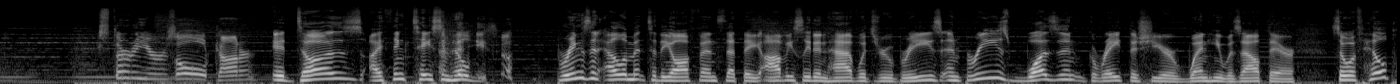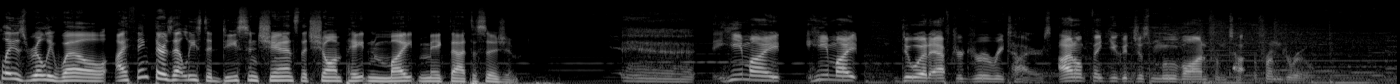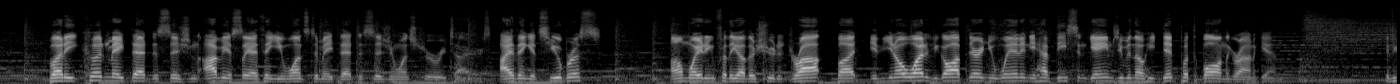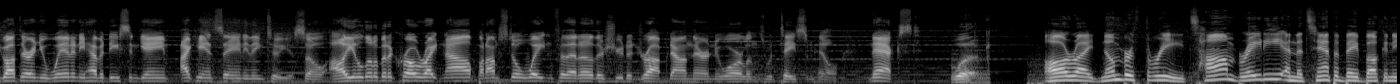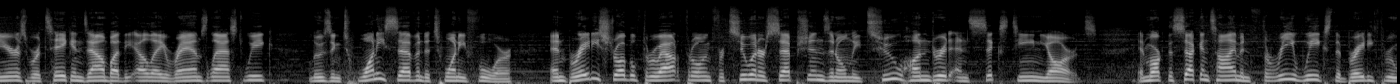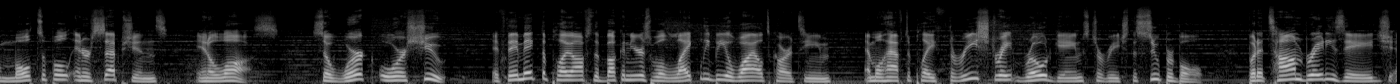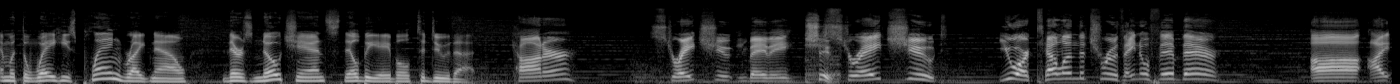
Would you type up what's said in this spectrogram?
He's 30 years old, Connor. It does. I think Taysom Hill brings an element to the offense that they obviously didn't have with Drew Brees, and Brees wasn't great this year when he was out there. So if Hill plays really well, I think there's at least a decent chance that Sean Payton might make that decision. Uh, he might he might do it after Drew retires. I don't think you could just move on from from Drew. But he could make that decision. Obviously, I think he wants to make that decision once Drew retires. I think it's hubris. I'm waiting for the other shoe to drop. But if you know what, if you go out there and you win and you have decent games, even though he did put the ball on the ground again, if you go out there and you win and you have a decent game, I can't say anything to you. So I'll eat a little bit of crow right now, but I'm still waiting for that other shoe to drop down there in New Orleans with Taysom Hill. Next. Work. All right, number three, Tom Brady and the Tampa Bay Buccaneers were taken down by the LA Rams last week, losing 27 to 24. And Brady struggled throughout, throwing for two interceptions and only 216 yards. It marked the second time in three weeks that Brady threw multiple interceptions in a loss. So work or shoot. If they make the playoffs, the Buccaneers will likely be a wild card team and will have to play three straight road games to reach the Super Bowl. But at Tom Brady's age and with the way he's playing right now, there's no chance they'll be able to do that. Connor, straight shooting, baby. Shoot. Straight shoot. You are telling the truth. Ain't no fib there. Uh, I,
